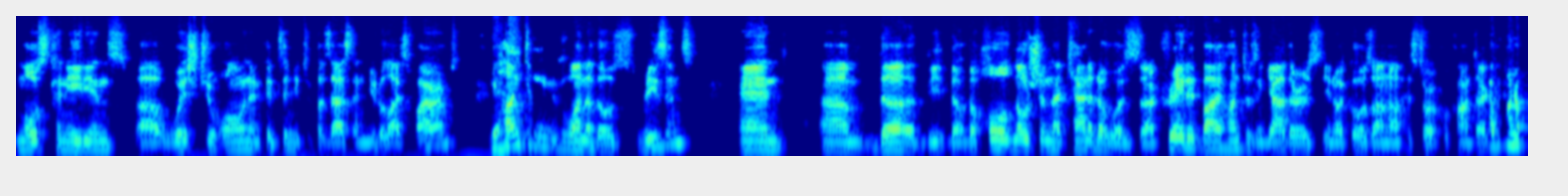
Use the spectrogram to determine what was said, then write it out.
most Canadians uh, wish to own and continue to possess and utilize firearms. Yes. Hunting is one of those reasons, and um, the, the, the the whole notion that Canada was uh, created by hunters and gatherers, you know, it goes on a historical context. I want to,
